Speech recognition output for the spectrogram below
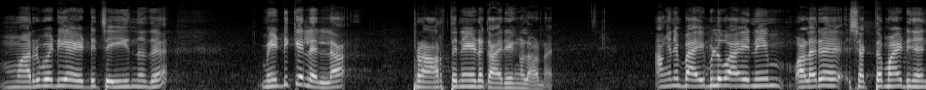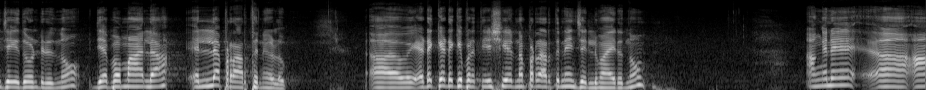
മറുപടിയായിട്ട് ചെയ്യുന്നത് മെഡിക്കലല്ല പ്രാർത്ഥനയുടെ കാര്യങ്ങളാണ്. അങ്ങനെ ബൈബിൾ വായനയും വളരെ ശക്തമായിട്ട് ഞാൻ ചെയ്തുകൊണ്ടിരുന്നു. ജപമാല എല്ലാ പ്രാർത്ഥനകളും. ഇടയ്ക്കിടയ്ക്ക് പ്രത്യക്ഷീകരണ പ്രാർത്ഥനയും ചെല്ലുമായിരുന്നു. അങ്ങനെ ആ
